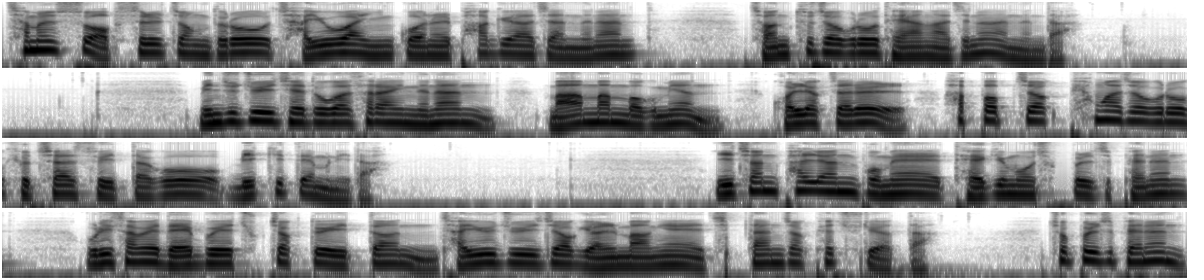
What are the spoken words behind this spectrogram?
참을 수 없을 정도로 자유와 인권을 파괴하지 않는 한 전투적으로 대항하지는 않는다. 민주주의 제도가 살아있는 한 마음만 먹으면 권력자를 합법적 평화적으로 교체할 수 있다고 믿기 때문이다. 2008년 봄의 대규모 촛불 집회는 우리 사회 내부에 축적돼 있던 자유주의적 열망의 집단적 표출이었다. 촛불 집회는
